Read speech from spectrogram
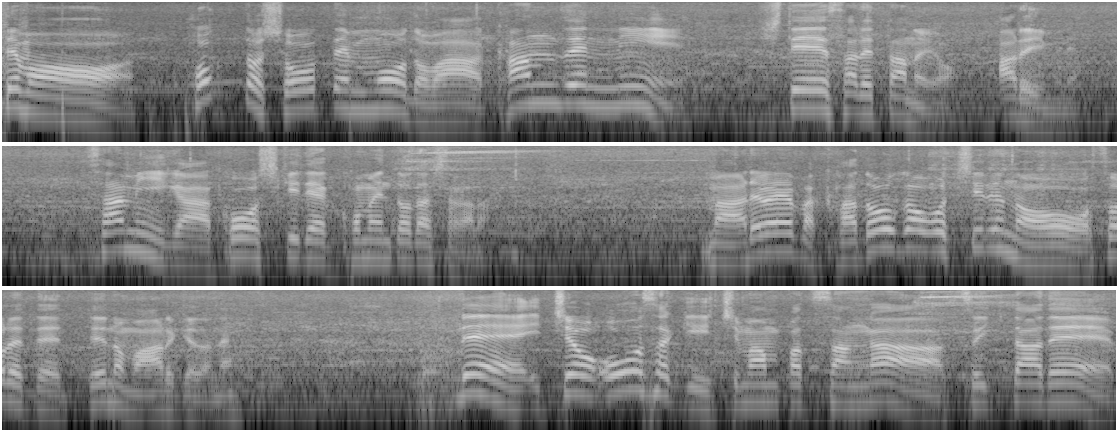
でも北斗商店モードは完全に否定されたのよ。ある意味ね。サミーが公式でコメント出したから。まああれはやっぱ稼働が落ちるのを恐れてっていうのもあるけどね。で一応大崎一万発さんがツイッターで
